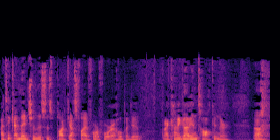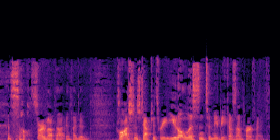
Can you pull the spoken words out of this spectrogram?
I think I mentioned this is podcast 544. I hope I did. I kind of got in talking there. Uh, so sorry about that if I didn't. Colossians chapter 3. You don't listen to me because I'm perfect,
